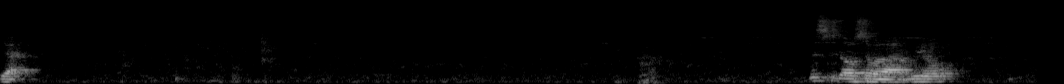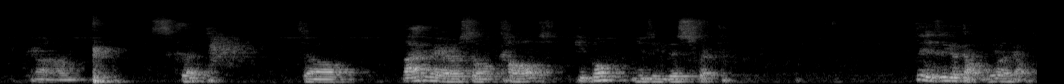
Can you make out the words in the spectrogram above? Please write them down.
Yeah。This is also a real um, script. So Vladimir also called people using this script. 这也是一个稿子，另外稿子。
